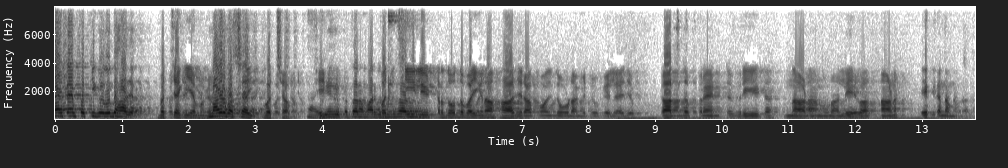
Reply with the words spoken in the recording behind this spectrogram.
ਇਸ ਟਾਈਮ 25 ਕਿਲੋ ਦੁੱਧ ਹਾਜ਼ਰ। ਬੱਚਾ ਕੀ ਆ ਮਗਰ? ਮਗਰ ਬੱਚਾ ਹੀ ਬੱਚਾ ਬਾਈ ਹਾਂ ਠੀਕ ਇਹ ਪਤਾ ਨਾ ਮਾਰਕੀਟ 25 ਲੀਟਰ ਦੁੱਧ ਬਾਈ ਕਹਿੰਦਾ ਹਾਜ਼ਰਾ ਭਾਵੇਂ ਦੋ ਡੰਗ ਚੋ ਕੇ ਲੈ ਜਾਓ। ਕੱਦ ਪ੍ਰਿੰਟ ਬਰੀਟ ਨਾੜਾਂ ਨੂੜਾਂ ਲੇਵਾ ਥਣ ਇੱਕ ਨੰਬਰ ਵਾਲਾ।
